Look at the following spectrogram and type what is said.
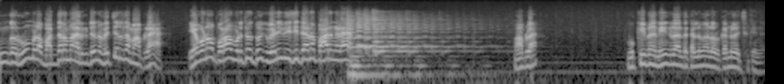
உங்கள் ரூமில் பத்திரமா இருக்கட்டுன்னு வச்சிருந்த மாப்பிள்ள. எவனோ புறா முடிச்சோ தூக்கி வெளி வீசிட்டானே பாருங்களேன். மாப்பிள்ள முக்கியமாக நீங்களும் அந்த கல் மேலே ஒரு கண்ணு வச்சுக்கோங்க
